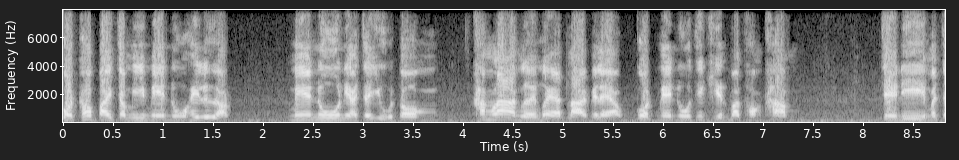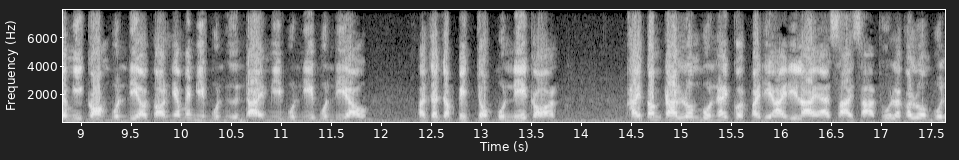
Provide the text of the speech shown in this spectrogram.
กดเข้าไปจะมีเมนูให้เลือก เมนูเนี่ยจะอยู่ตรงข้างล่างเลยเมื่อแอดไลน์ไปแล้ว กดเมนูที่เขียนว่าทองคำเจดีมันจะมีกองบุญเดียวตอนนี้ไม่มีบุญอื่นใดมีบุญนี้บุญเดียว อาจจะจะปิดจบบุญนี้ก่อน ใครต้องการร่วมบุญให้กดไปที่ ID Line แอดไซสาธุแล้วก็ร่วมบุญ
